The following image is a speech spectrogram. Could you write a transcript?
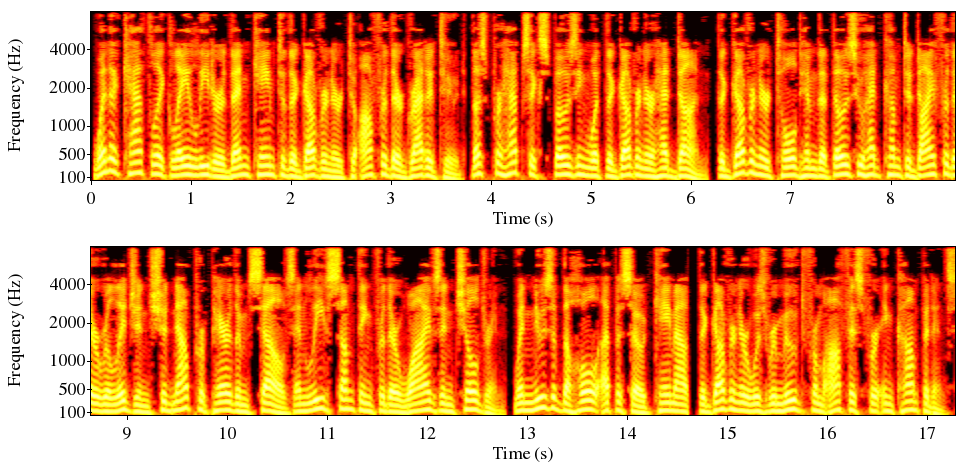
When a Catholic lay leader then came to the governor to offer their gratitude thus perhaps exposing what the governor had done, the governor told him that those who had come to die for their religion should now prepare themselves and leave something for their wives and children. When news of the whole episode came out, the governor was removed from office for incompetence.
